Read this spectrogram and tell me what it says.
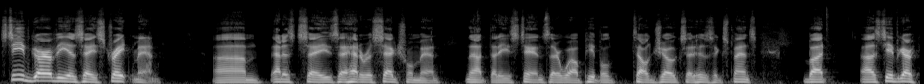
Steve Garvey is a straight man. Um, that is to say, he's a heterosexual man. Not that he stands there while people tell jokes at his expense, but uh, Steve Garvey.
